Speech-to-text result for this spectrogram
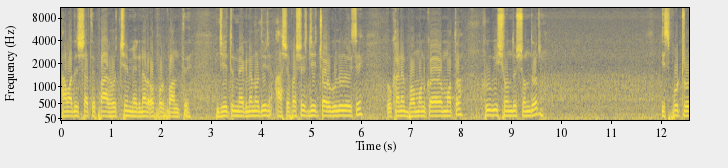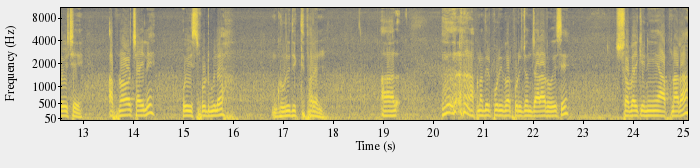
আমাদের সাথে পার হচ্ছে মেঘনার অপর প্রান্তে। যেহেতু মেঘনা নদীর আশেপাশে যে চরগুলো রয়েছে, ওখানে ভ্রমণ করার মতো খুবই সুন্দর সুন্দর স্পট রয়েছে। আপনারাও চাইলে ওই স্পটগুলো ঘুরে দেখতে পারেন। আর আপনাদের পরিবার, পরিজন যারা রয়েছে, সবাইকে নিয়ে আপনারা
